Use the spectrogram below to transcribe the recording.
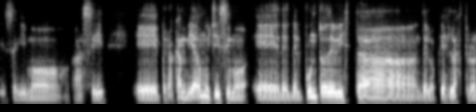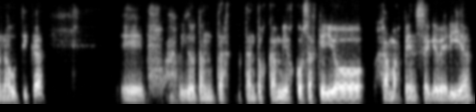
y seguimos así. Eh, pero ha cambiado muchísimo. desde el punto de vista de lo que es la astronáutica, ha habido tantas, tantos cambios, cosas que yo jamás pensé que vería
